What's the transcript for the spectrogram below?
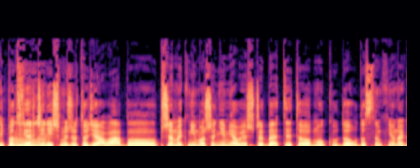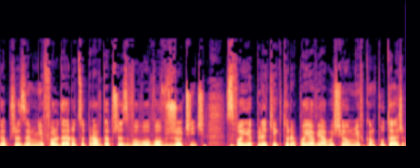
I potwierdziliśmy, że to działa, bo Przemek, mimo że nie miał jeszcze bety, to mógł do udostępnionego przeze mnie folderu, co prawda przez www, wrzucić swoje pliki, które pojawiały się u mnie w komputerze.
